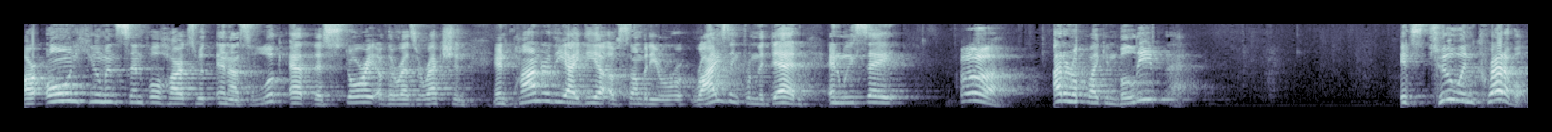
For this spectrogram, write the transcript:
our own human sinful hearts within us look at the story of the resurrection and ponder the idea of somebody rising from the dead, and we say, ugh, I don't know if I can believe that. It's too incredible.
